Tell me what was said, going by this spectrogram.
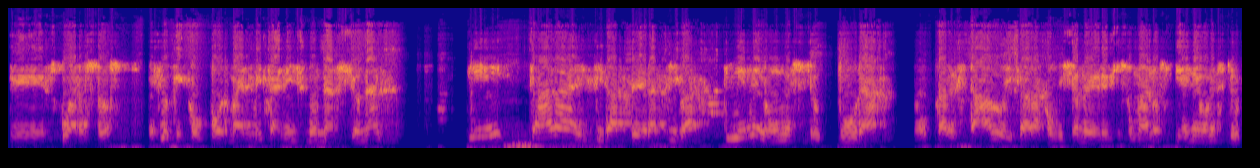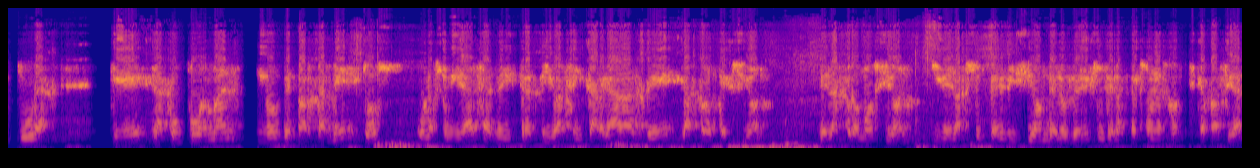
de esfuerzos es lo que conforma el mecanismo nacional y cada entidad federativa tiene una estructura Cada Comisión de Derechos Humanos tiene una estructura que la conforman los departamentos o las unidades administrativas encargadas de la protección, de la promoción y de la supervisión de los derechos de las personas con discapacidad,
